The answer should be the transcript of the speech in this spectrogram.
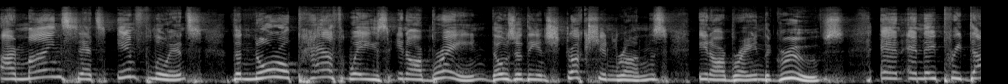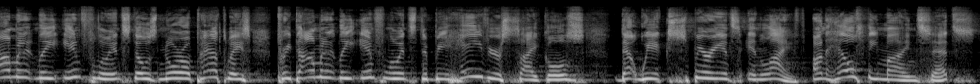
our mindsets influence the neural pathways in our brain. Those are the instruction runs in our brain, the grooves. And, and they predominantly influence those neural pathways, predominantly influence the behavior cycles that we experience in life. Unhealthy mindsets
